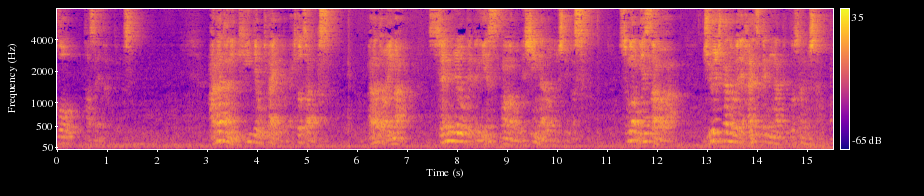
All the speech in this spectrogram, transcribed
こう尋ねたっています。あなたに聞いておきたいことが一つあります。あなたは今洗礼を受けてイエス様の弟子になろうとしています。そのイエス様は十字架の上で貼り付けになって殺されました。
